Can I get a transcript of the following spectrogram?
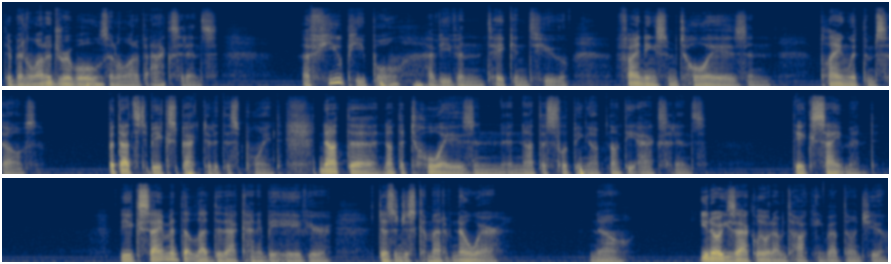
There have been a lot of dribbles and a lot of accidents. A few people have even taken to finding some toys and playing with themselves. But that's to be expected at this point. Not the not the toys and, and not the slipping up, not the accidents. The excitement. The excitement that led to that kind of behavior doesn't just come out of nowhere. No. You know exactly what I'm talking about, don't you?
